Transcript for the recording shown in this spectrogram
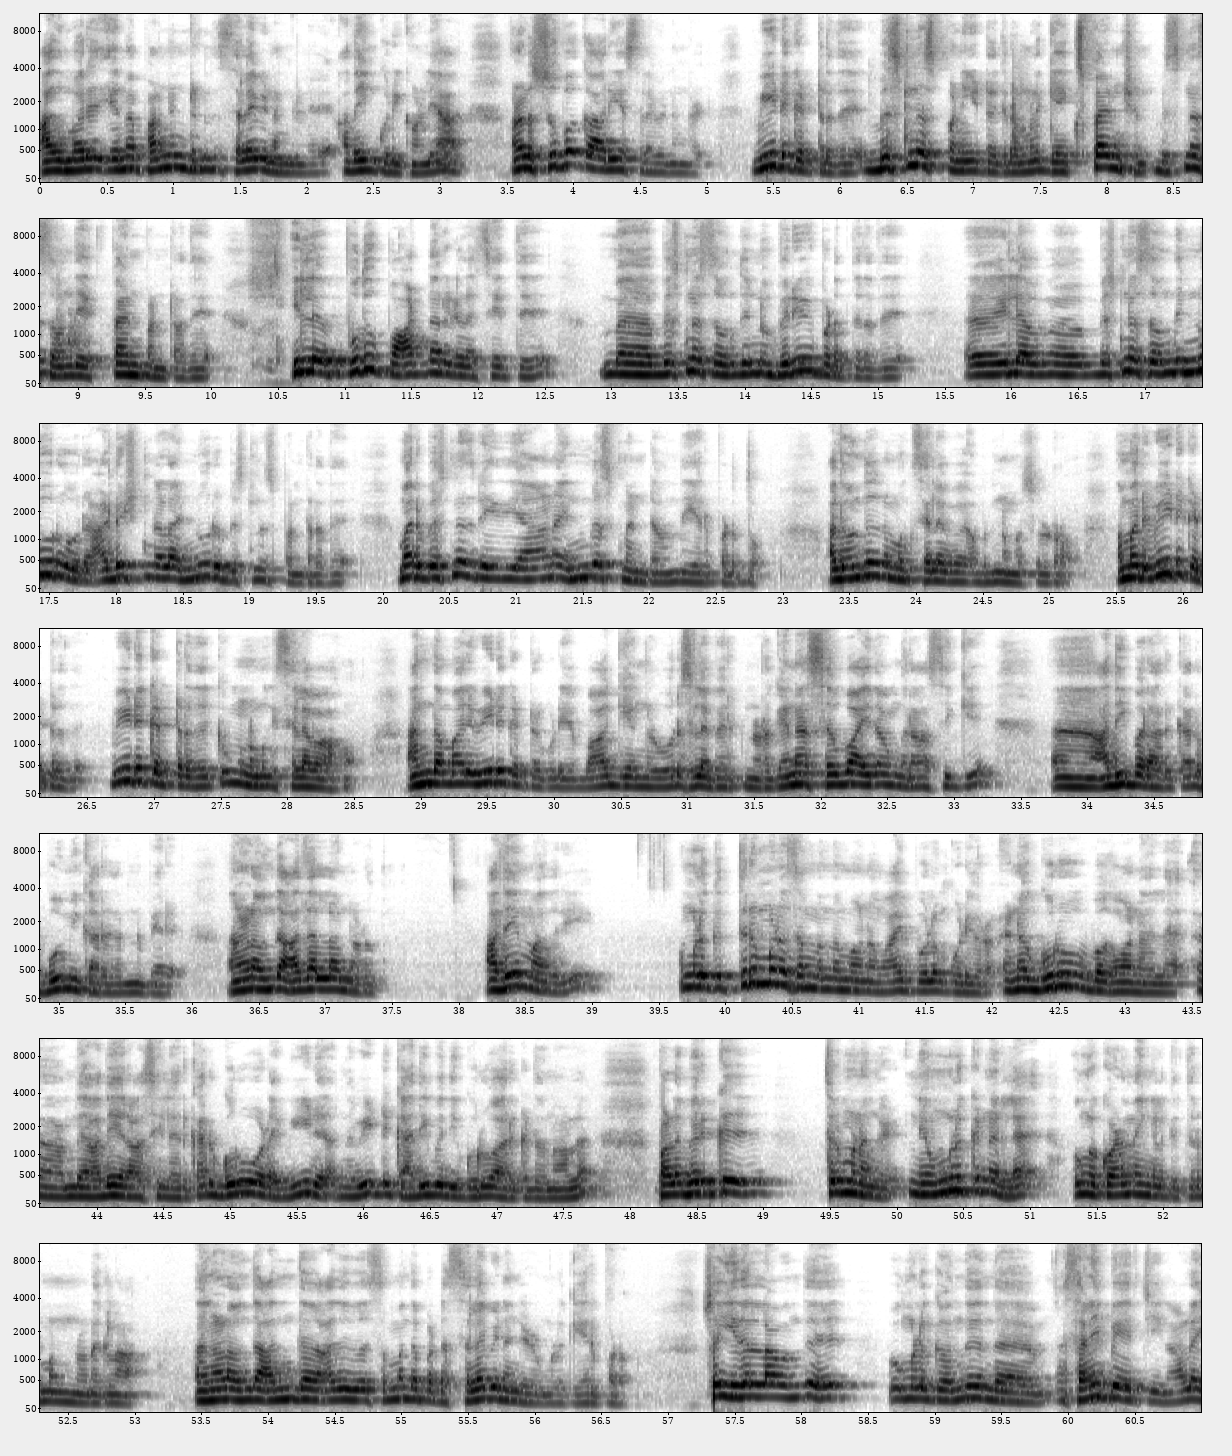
அது மாதிரி ஏன்னா பன்னெண்டுன்றது செலவினங்கள் அதையும் குறிக்கும் இல்லையா? அதனால் சுப காரிய செலவினங்கள் வீடு கட்டுறது பிஸ்னஸ் பண்ணிகிட்டு இருக்கிறவங்களுக்கு எக்ஸ்பேன்ஷன் பிஸ்னஸை வந்து எக்ஸ்பேண்ட் பண்ணுறது இல்லை புது பார்ட்னர்களை சேர்த்து பிஸ்னஸை வந்து இன்னும் விரிவுபடுத்துறது இல்லை பிஸ்னஸை வந்து இன்னொரு ஒரு அடிஷ்னலாக இன்னொரு பிஸ்னஸ் பண்ணுறது மாதிரி பிஸ்னஸ் ரீதியான இன்வெஸ்ட்மெண்ட்டை வந்து ஏற்படுத்தும். அது வந்து நமக்கு செலவு அப்படின்னு நம்ம சொல்கிறோம் அது மாதிரி வீடு கட்டுறது வீடு கட்டுறதுக்கும் நமக்கு செலவாகும். அந்த மாதிரி வீடு கட்டக்கூடிய பாக்கியங்கள் ஒரு சில பேருக்கு நடக்கும். ஏன்னா செவ்வாய் தான் உங்கள் ராசிக்கு அதிபராக இருக்கார் பூமிக்காரகர்னு பேர். அதனால் வந்து அதெல்லாம் நடக்கும். அதே மாதிரி உங்களுக்கு திருமண சம்பந்தமான வாய்ப்புகளும் கூடி வரும். ஏன்னா குரு பகவான் அதில் அந்த அதே ராசியில் இருக்கார். குருவோட வீடு அந்த வீட்டுக்கு அதிபதி குருவாக இருக்கிறதுனால பல பேருக்கு திருமணங்கள். நீ உங்களுக்குன்னு இல்லை உங்கள் குழந்தைங்களுக்கு திருமணம் நடக்கலாம். அதனால் வந்து அந்த அது சம்மந்தப்பட்ட செலவினங்கள் உங்களுக்கு ஏற்படும். ஸோ இதெல்லாம் வந்து உங்களுக்கு வந்து இந்த சனி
